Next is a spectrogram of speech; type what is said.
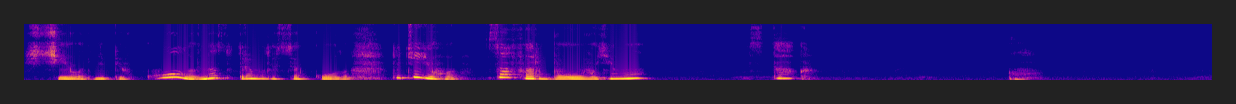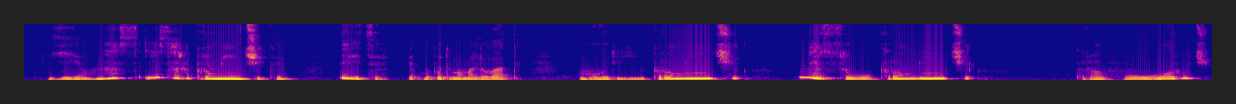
ще одне півколо, і в нас отрималося коло. Тоді його зафарбовуємо. Ось так. О. Є у нас і зараз промінчики. Дивіться, як ми будемо малювати. Вгорі промінчик, внизу промінчик, праворуч,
